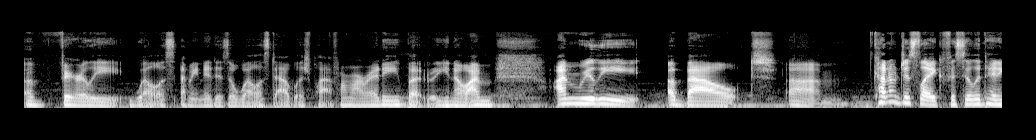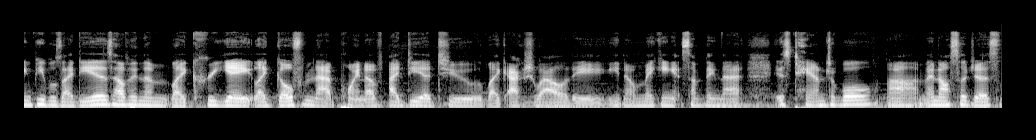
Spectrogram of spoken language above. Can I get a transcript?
a fairly well. I mean, it is a well established platform already. But you know, I'm I'm really about um, kind of just like facilitating people's ideas, helping them like create, like go from that point of idea to like actuality, you know, making it something that is tangible, um, and also just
